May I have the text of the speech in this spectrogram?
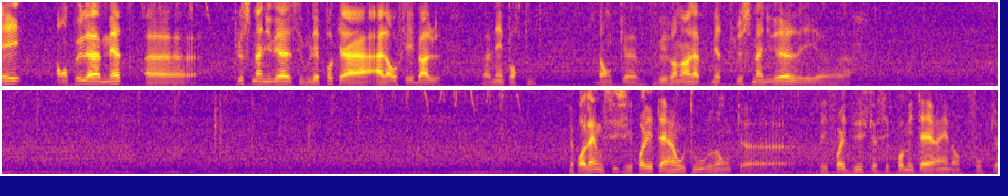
Et la mettre euh, plus manuelle si vous voulez pas qu'elle lâche les balles euh, n'importe où. Donc euh, vous pouvez vraiment la mettre plus manuelle et Le problème aussi, j'ai pas les terrains autour, donc des fois ils disent que c'est pas mes terrains, donc faut que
